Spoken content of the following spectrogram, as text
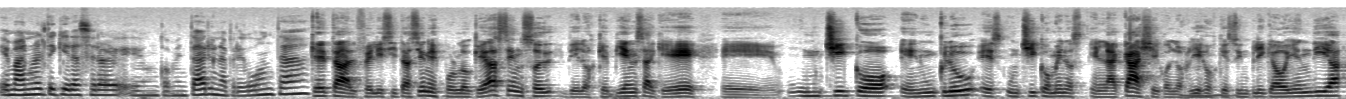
Emanuel te quiere hacer eh, un comentario, una pregunta. ¿Qué tal? Felicitaciones por lo que hacen. Soy de los que piensa que eh, un chico en un club es un chico menos en la calle, con los riesgos que eso implica hoy en día.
